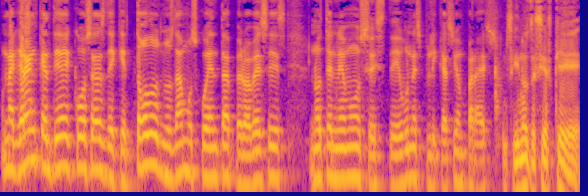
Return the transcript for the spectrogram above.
una gran cantidad de cosas de que todos nos damos cuenta, pero a veces no tenemos este, una explicación para eso. Sí, nos decías que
